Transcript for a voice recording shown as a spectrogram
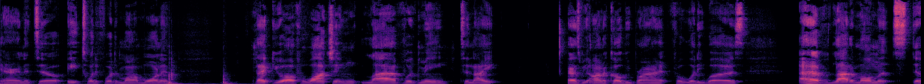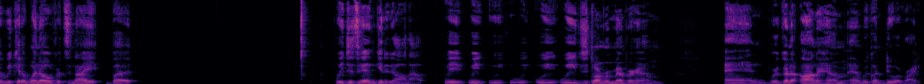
airing until 8:24 tomorrow morning. Thank you all for watching live with me tonight as we honor Kobe Bryant for what he was. I have a lot of moments that we could have went over tonight, but we just didn't get it all out. We we we we we, we just gonna remember him, and we're gonna honor him, and we're gonna do it right.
